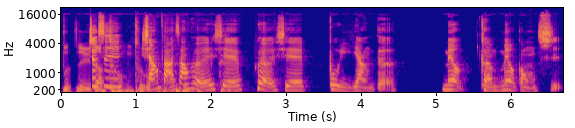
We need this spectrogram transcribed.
不至于到冲突。想法上会有一些 会有一些不一样的。没有，可能没有共识，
